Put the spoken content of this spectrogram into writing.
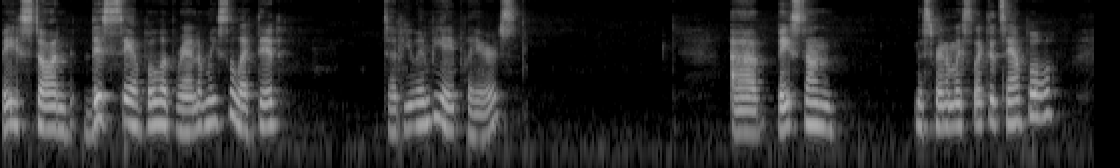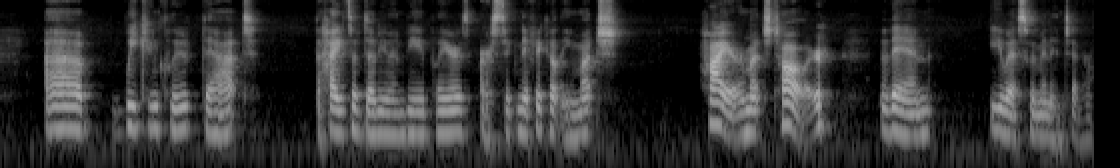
based on this sample of randomly selected WNBA players, uh, based on this randomly selected sample, uh, we conclude that the heights of WNBA players are significantly much higher, much taller than US women in general.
